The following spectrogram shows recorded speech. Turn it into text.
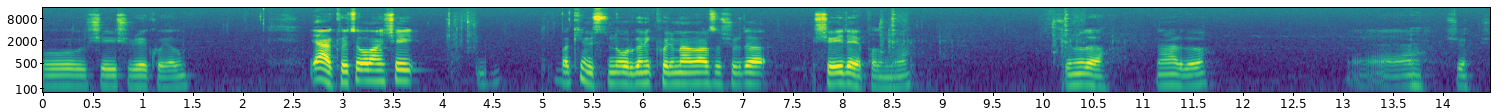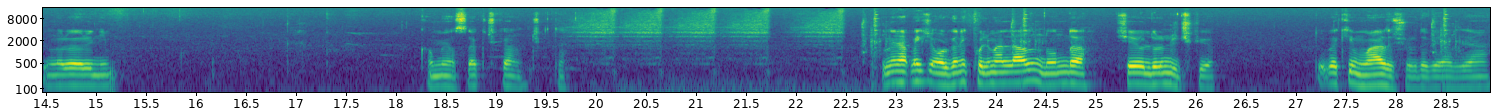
Bu şeyi şuraya koyalım. Ya kötü olan şey bakayım üstünde organik polimer varsa şurada şeyi de yapalım ya. Şunu da nerede o? Ee, şu şunları öğreneyim. Kamu yasak çıkar mı? Çıktı. Bunları yapmak için organik polimer lazım da onu da şey öldürünce çıkıyor. Dur bakayım vardı şurada biraz ya.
